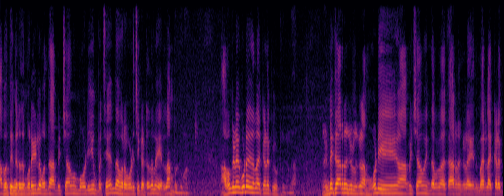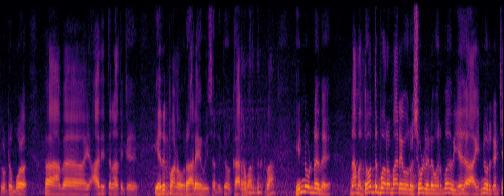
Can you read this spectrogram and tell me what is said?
ஆபத்துங்கிறது முறையில் வந்து அமித்ஷாவும் மோடியும் இப்போ சேர்ந்து அவரை ஒழிச்சு கட்டதில் எல்லாம் பண்ணுவாங்க. அவங்களே கூட இதெல்லாம் கிளப்பி விட்டுருக்கலாம். ரெண்டு காரணங்கள் இருக்கலாம் மோடி அமித்ஷாவும் இந்த காரணங்களை இந்த மாதிரிலாம் கிளப்பி விட்டு மோ ஆதித்யநாத்துக்கு எதிர்ப்பான ஒரு அலையை வீசுறதுக்கு காரணமாக இருந்திருக்கலாம். இன்னொன்று நம்ம தோற்று போகிற மாதிரி ஒரு சூழ்நிலை வரும்போது இன்னொரு கட்சி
